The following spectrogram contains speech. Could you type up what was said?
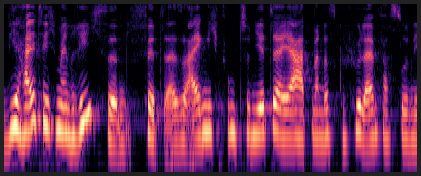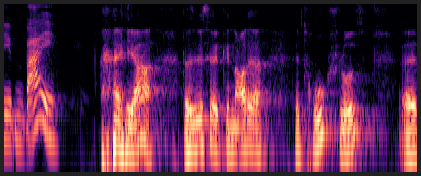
wie halte ich mein Riechsinn fit? Also eigentlich funktioniert der ja, hat man das Gefühl einfach so nebenbei. Ja, das ist ja genau der, der Trugschluss, äh,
